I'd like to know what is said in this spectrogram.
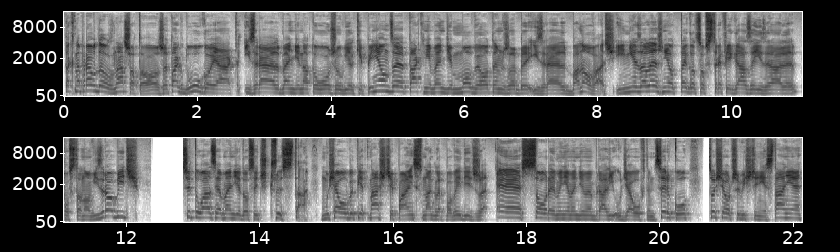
Tak naprawdę oznacza to, że tak długo jak Izrael będzie na to łożył wielkie pieniądze, tak nie będzie mowy o tym, żeby Izrael banować. I niezależnie od tego, co w strefie gazy Izrael postanowi zrobić, sytuacja będzie dosyć czysta. Musiałoby 15 państw nagle powiedzieć, że e, sorry, my nie będziemy brali udziału w tym cyrku, co się oczywiście nie stanie,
